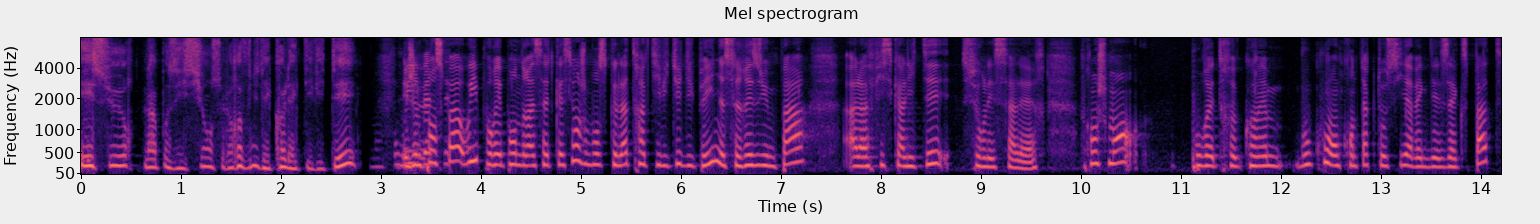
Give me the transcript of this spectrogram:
et sur l'imposition sur le revenu des collectivités. Et je ne pense pas, oui, pour répondre à cette question, je pense que l'attractivité du pays ne se résume pas à la fiscalité sur les salaires. Franchement, pour être quand même beaucoup en contact aussi avec des expats.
